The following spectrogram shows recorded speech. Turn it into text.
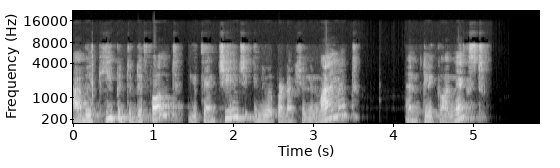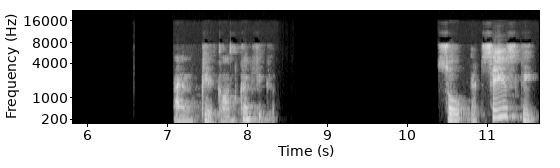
I will keep it to default. You can change in your production environment and click on next and click on configure. So it says the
